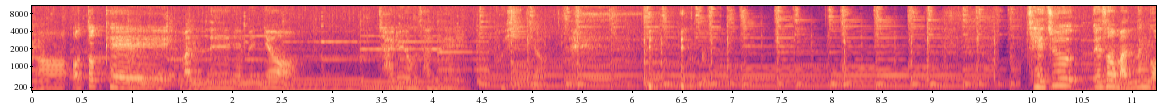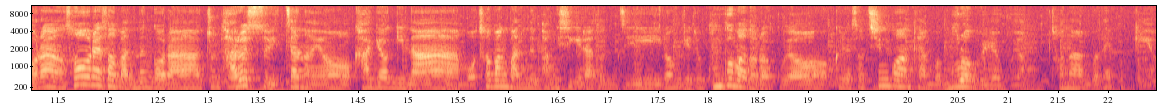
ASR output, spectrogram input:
어, 어떻게 맞느냐면요. 자료 영상을 제주에서 맞는 거랑 서울에서 맞는 거랑 좀 다를 수 있잖아요. 가격이나 뭐 처방받는 방식이라든지 이런 게 좀 궁금하더라고요. 그래서 친구한테 한번 물어보려고요. 전화 한번 해볼게요.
